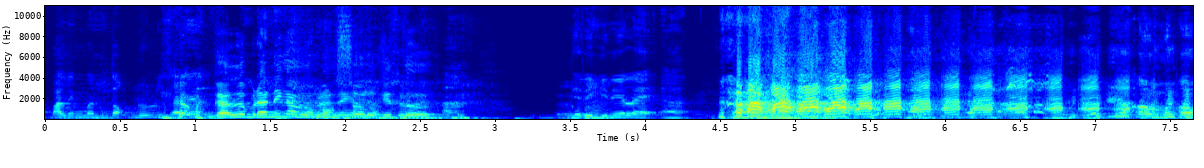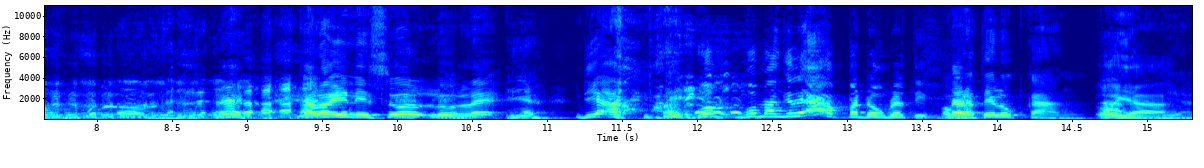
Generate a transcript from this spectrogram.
paling mentok dulu saya Enggak lu berani enggak ngomong sul gitu? Jadi gini le. eh. Om, om, om. Eh, kalau ini Sul, lu Le, dia apa? gua gua manggilnya apa dong berarti? Oh berarti lu Kang. Oh iya. Iya,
